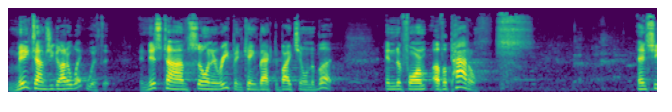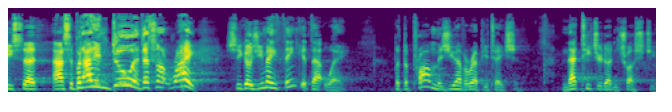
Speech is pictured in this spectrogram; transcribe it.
Many times you got away with it. And this time, sowing and reaping came back to bite you on the butt in the form of a paddle. And she said, I said, but I didn't do it. That's not right. She goes, You may think it that way, but the problem is you have a reputation, and that teacher doesn't trust you.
